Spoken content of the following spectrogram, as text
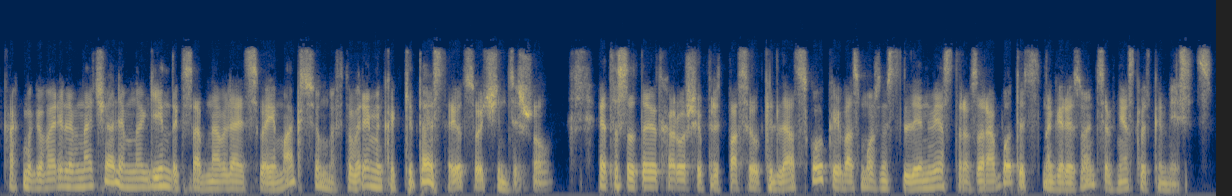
Как мы говорили в начале, многие индексы обновляют свои максимумы, в то время как Китай остается очень дешевым. Это создает хорошие предпосылки для отскока и возможности для инвесторов заработать на горизонте в несколько месяцев.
